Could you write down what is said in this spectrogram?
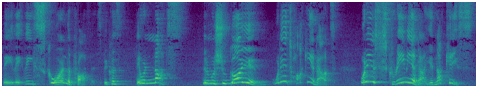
They, they, they scorned the prophets because they were nuts. They're mushugoyim. What are you talking about? What are you screaming about, you nutcase?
